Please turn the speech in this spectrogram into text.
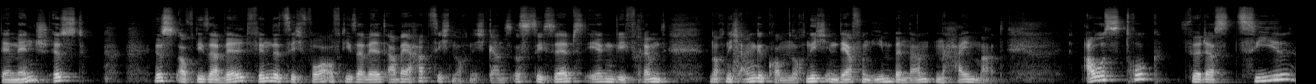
Der Mensch ist ist auf dieser Welt, findet sich vor auf dieser Welt, aber er hat sich noch nicht ganz, ist sich selbst irgendwie fremd, noch nicht angekommen, noch nicht in der von ihm benannten Heimat. Ausdruck für das Ziel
